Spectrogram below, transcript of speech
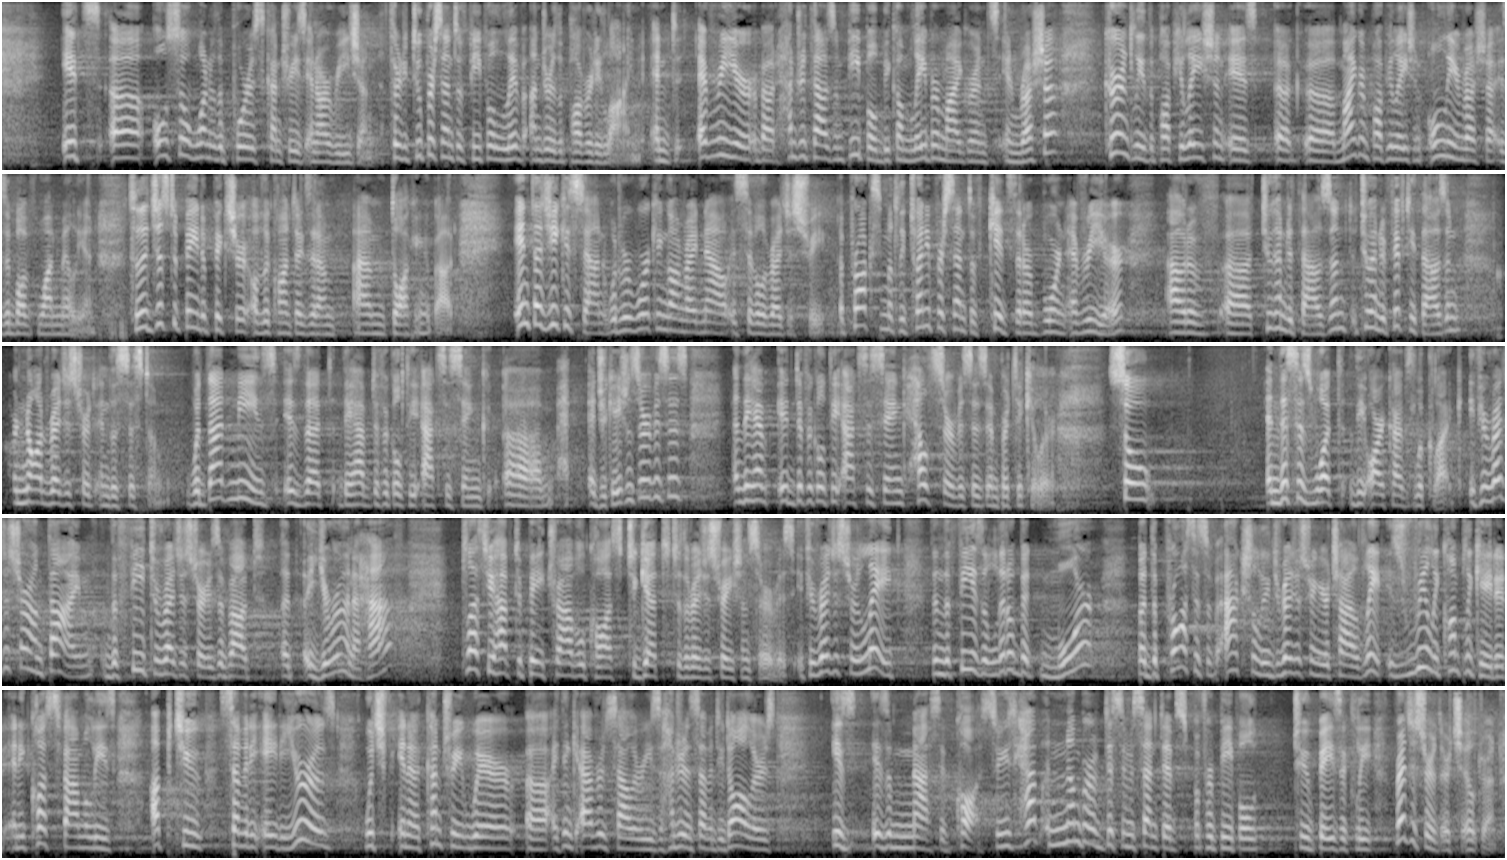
It's uh, also one of the poorest countries in our region. 32% of people live under the poverty line. And every year, about 100,000 people become labor migrants in Russia. Currently, the population is, uh, uh, migrant population only in Russia is above 1 million. So that's just to paint a picture of the context that I'm, I'm talking about. In Tajikistan, what we're working on right now is civil registry. Approximately 20% of kids that are born every year out of uh, 200,000, 250,000 are not registered in the system. What that means is that they have difficulty accessing um, education services and they have difficulty accessing health services in particular. So, and this is what the archives look like. If you register on time, the fee to register is about a, a euro and a half. Plus, you have to pay travel costs to get to the registration service. If you register late, then the fee is a little bit more, but the process of actually registering your child late is really complicated and it costs families up to 70, 80 euros, which in a country where uh, I think average salary is $170 is, is a massive cost. So you have a number of disincentives for people to basically register their children.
